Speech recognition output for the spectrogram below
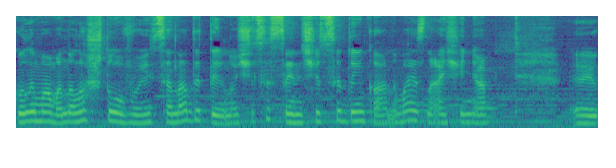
коли мама налаштовується на дитину, чи це син, чи це донька, немає значення. Е,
